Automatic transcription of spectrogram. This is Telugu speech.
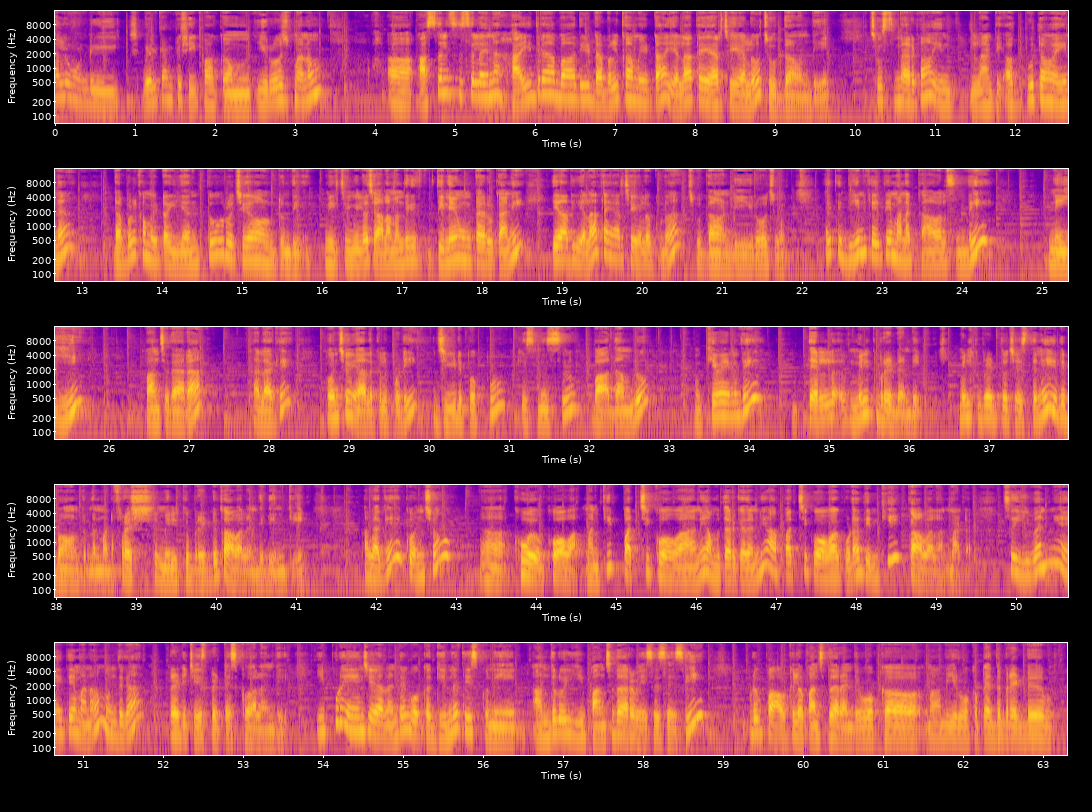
హలో అండి. వెల్కమ్ టు శ్రీపాకం ఈరోజు మనం అసలు సిసలైన హైదరాబాదీ డబల్ కా మీఠా ఎలా తయారు చేయాలో చూద్దామండి. చూస్తున్నారుగా ఇలాంటి అద్భుతమైన డబుల్ కా మీఠా ఎంతో రుచిగా ఉంటుంది. మీకు మీలో చాలామంది తినే ఉంటారు కానీ అది ఎలా తయారు చేయాలో కూడా చూద్దామండి ఈరోజు అయితే దీనికైతే మనకు కావాల్సింది నెయ్యి పంచదార అలాగే కొంచెం యాలకుల పొడి జీడిపప్పు కిస్మిస్ బాదాంలు ముఖ్యమైనది తెల్ల మిల్క్ బ్రెడ్ అండి. మిల్క్ బ్రెడ్తో చేస్తేనే ఇది బాగుంటుంది అనమాట ఫ్రెష్ మిల్క్ బ్రెడ్ కావాలండి దీనికి. అలాగే కొంచెం కో కోవా. మనకి పచ్చి కోవా అని అమ్ముతారు కదండి ఆ పచ్చి కోవా కూడా దీనికి కావాలన్నమాట. సో ఇవన్నీ అయితే మనం ముందుగా రెడీ చేసి పెట్టేసుకోవాలండి. ఇప్పుడు ఏం చేయాలంటే ఒక గిన్నె తీసుకుని అందులో ఈ పంచదార వేసేసేసి ఇప్పుడు పావు కిలో పంచదార అండి. ఒక మీరు ఒక పెద్ద బ్రెడ్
